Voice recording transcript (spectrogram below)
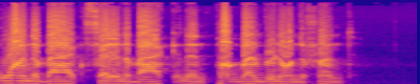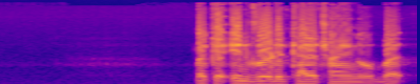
one in the back, Fred in the back, and then Pogba and Bruno in the front, like an inverted kind of triangle. But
